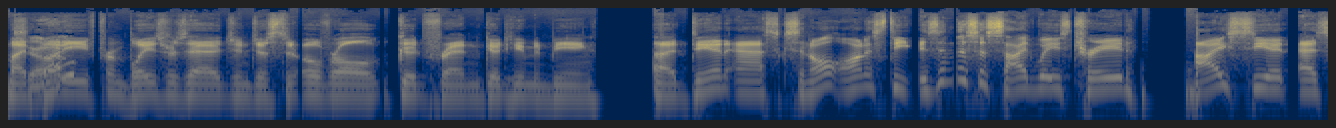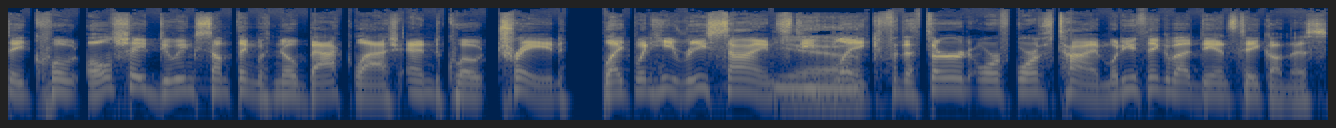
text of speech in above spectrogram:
my Shout buddy from Blazers Edge and just an overall good friend, good human being. Uh, Dan asks, in all honesty, isn't this a sideways trade? I see it as a quote, Olshey doing something with no backlash, end quote, trade. Like when he re signed Steve Blake for the third or fourth time. What do you think about Dan's take on this?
